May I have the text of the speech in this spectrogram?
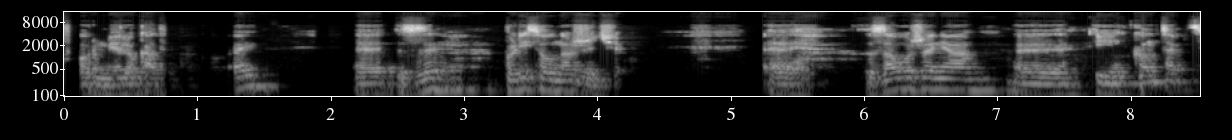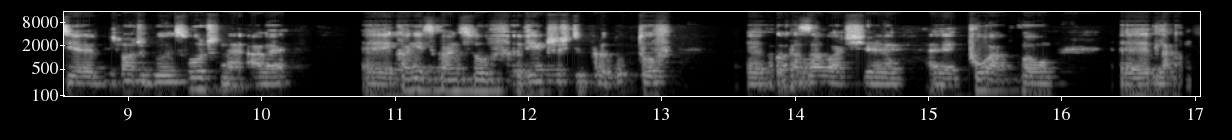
w formie lokaty bankowej e, z polisą na życie. E, założenia i koncepcje być może były słuszne, ale koniec końców większość tych produktów okazała się pułapką dla konsumentów.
